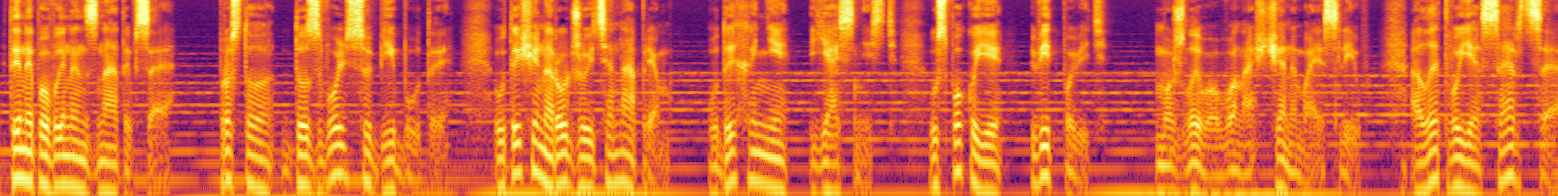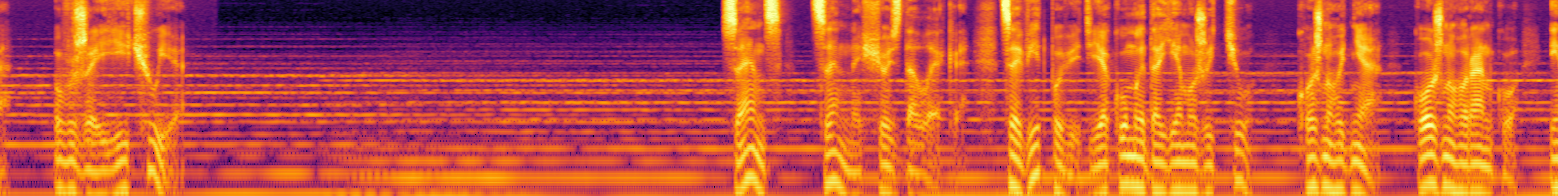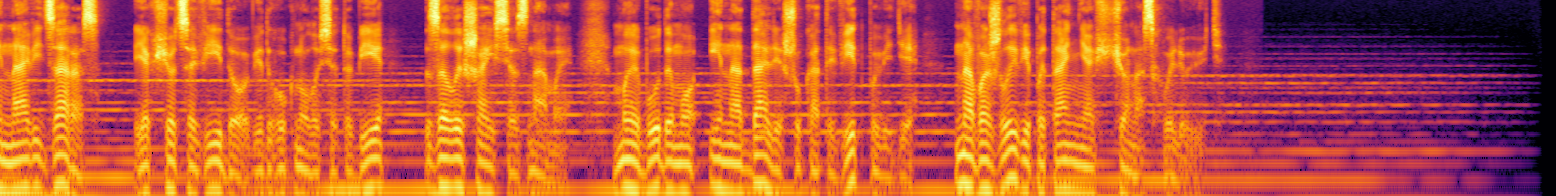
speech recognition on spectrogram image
Ти не повинен знати все. Просто дозволь собі бути. У тиші народжується напрям, у диханні ясність, у спокої відповідь. Можливо, вона ще не має слів, але твоє серце вже її чує. Сенс це не щось далеке, це відповідь, яку ми даємо життю кожного дня, кожного ранку, і навіть зараз, якщо це відео відгукнулося тобі, залишайся з нами. Ми будемо і надалі шукати відповіді на важливі питання, що нас хвилюють.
